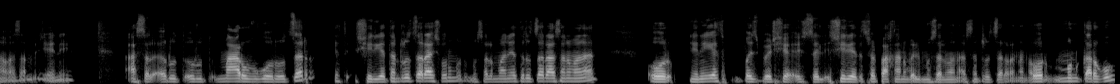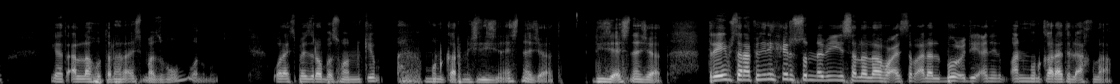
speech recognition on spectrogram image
أما سمج يعني أصل رود رود معروف گو روزر شریعتن روزر اس فرمود مسلمانیت روزر اسن ونان أور يعني يا بس بيت شريعة اس پر بالمسلمان ول مسلمان اسن روزر ونان أور منکر گو يات الله تعالى اس مذموم ونمت ولا اس پز ربس ون کہ منکر نش دیجن اس نجات دیجن اس نجات تریم سنا فکری حرص النبي صلى الله عليه وسلم على البعد عن عن منكرات الأخلاق.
